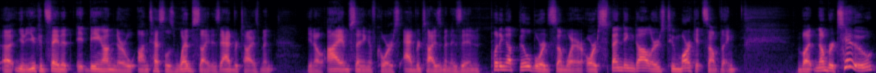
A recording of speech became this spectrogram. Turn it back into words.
Uh, you know, you could say that it being on their on Tesla's website is advertisement. You know, I am saying, of course, advertisement is in putting up billboards somewhere or spending dollars to market something. But number two,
